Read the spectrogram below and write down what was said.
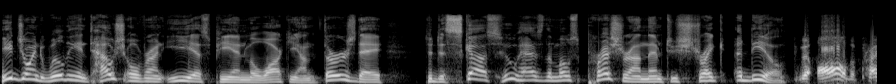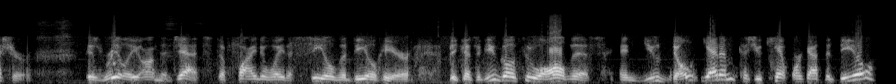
he joined Wilde and Tausch over on ESPN Milwaukee on Thursday to discuss who has the most pressure on them to strike a deal. All the pressure is really on the Jets to find a way to seal the deal here. Because if you go through all this and you don't get him because you can't work out the deal,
